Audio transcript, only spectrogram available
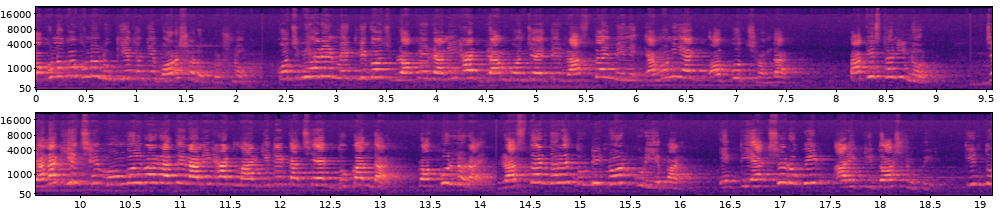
কখনো কখনো লুকিয়ে থাকে বড় সড়ো প্রশ্ন। কোচবিহারের মেকলিগঞ্জ ব্লকের রানীহাট গ্রাম পঞ্চায়েতের রাস্তায় মেলে এমনই এক অদ্ভুত সন্ধান। পাকিস্তানি নোট। জানা গিয়েছে, মঙ্গলবার রাতে রানীরহাট মার্কেটের কাছে এক দোকানদার প্রফুল্ল রায় রাস্তার ধারে দুটি নোট কুড়িয়ে পান। একটি একশো রুপির আর একটি দশ রুপির। কিন্তু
